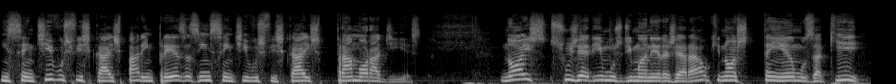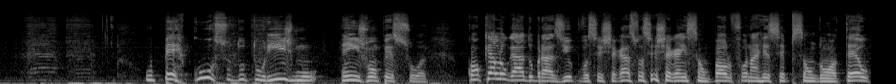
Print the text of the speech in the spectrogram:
incentivos fiscais para empresas e incentivos fiscais para moradias. Nós sugerimos, de maneira geral, que nós tenhamos aqui o percurso do turismo em João Pessoa. Qualquer lugar do Brasil que você chegar, se você chegar em São Paulo, for na recepção de um hotel,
